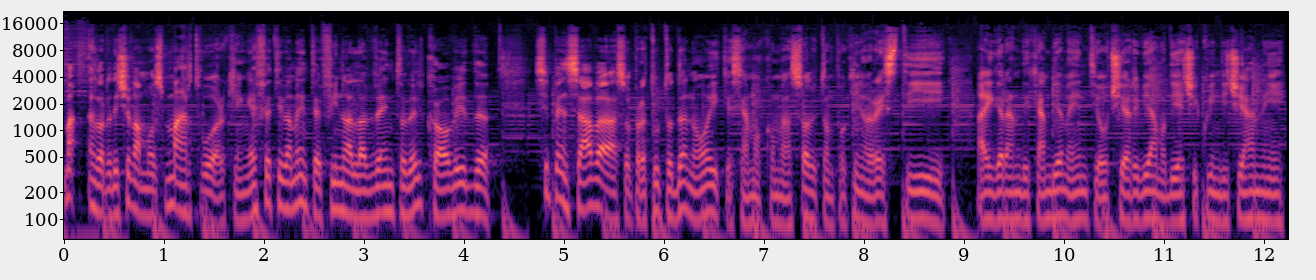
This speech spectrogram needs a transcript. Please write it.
Ma allora dicevamo smart working, effettivamente fino all'avvento del Covid si pensava, soprattutto da noi, che siamo come al solito un pochino resti ai grandi cambiamenti o ci arriviamo 10-15 anni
